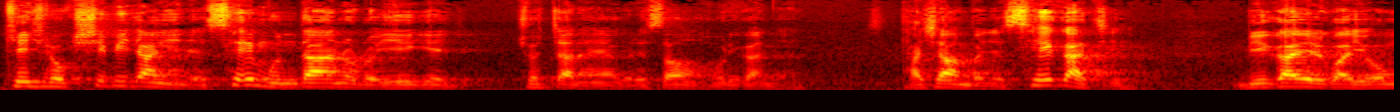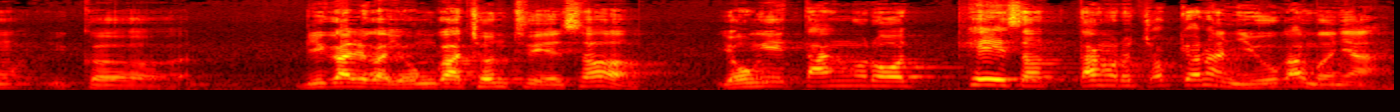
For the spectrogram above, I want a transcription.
계시록 12장에 이제 세 문단으로 얘기해 줬잖아요. 그래서 우리가 이제 다시 한번 이제 세 가지 미가엘과 용 그 미가엘과 용과 전투에서 용이 땅으로 패해서 땅으로 쫓겨난 이유가 뭐냐?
